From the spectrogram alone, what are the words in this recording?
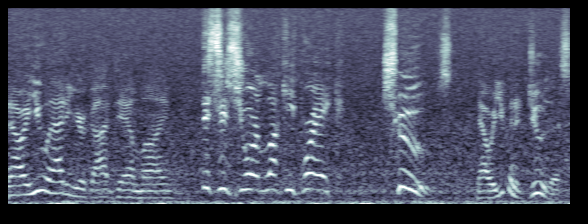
Now, are you out of your goddamn mind? This is your lucky break. Choose. Now, are you going to do this,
